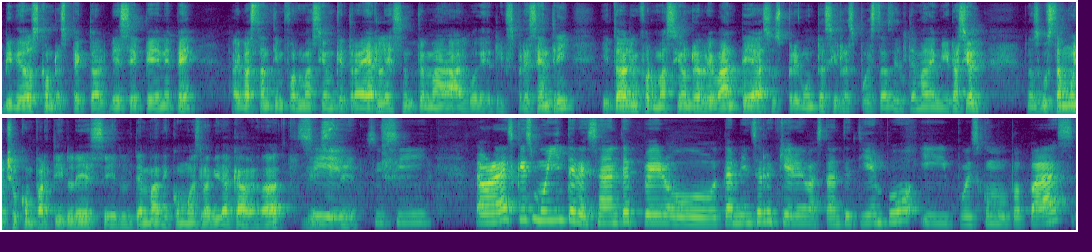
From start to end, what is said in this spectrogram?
videos con respecto al BCPNP. Hay bastante información que traerles, un tema algo del Express Entry y toda la información relevante a sus preguntas y respuestas del tema de migración. Nos gusta mucho compartirles el tema de cómo es la vida acá, ¿verdad? Sí, este, sí, sí. La verdad es que es muy interesante, pero también se requiere bastante tiempo y pues como papás,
